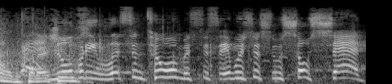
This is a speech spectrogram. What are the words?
Oh, the nobody listened to him. It's just, it was just, it was so sad.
